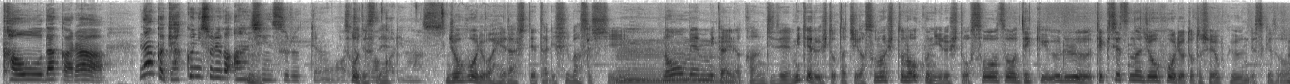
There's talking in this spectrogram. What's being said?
顔だから、なんか逆にそれが安心するっていうのはちょっとわそうですね。かります。情報量は減らしてたりしますしうん。能面みたいな感じで見てる人たちがその人の奥にいる人を想像できうる適切な情報量と私はよく言うんですけど、あ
